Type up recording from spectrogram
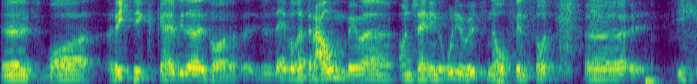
Äh, es war richtig geil wieder. Es, war, es ist einfach ein Traum, wenn man anscheinend ohne Wilson eine Offense hat. Äh, ich,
